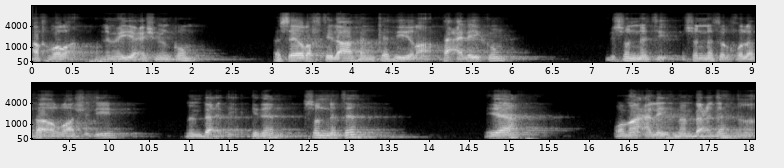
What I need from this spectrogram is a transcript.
أخبر أن من يعش منكم فسيرى اختلافا كثيرا فعليكم بسنتي سنة الخلفاء الراشدين من بعدي. إذن سنته هي وما عليه من بعده.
